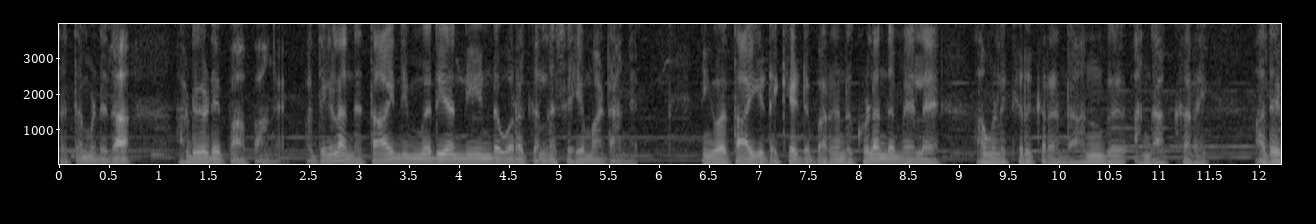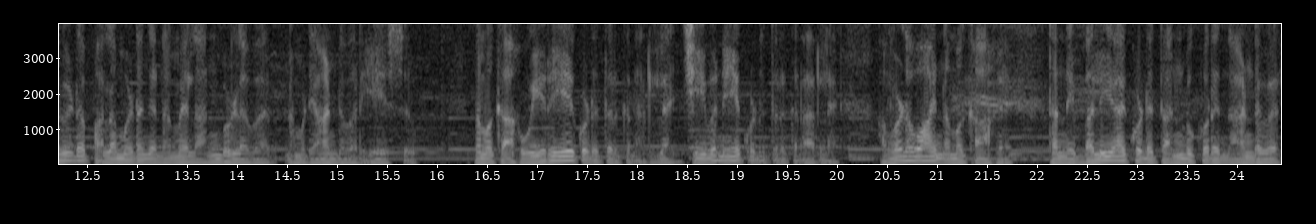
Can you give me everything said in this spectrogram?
சத்தமிடுதா அப்படி இப்படி பார்ப்பாங்க. பார்த்தீங்களா? அந்த தாய் நிம்மதியாக நீண்ட உறக்கெல்லாம் செய்ய மாட்டாங்க. நீங்கள் ஒரு தாய்கிட்ட கேட்டு பாருங்கள் அந்த குழந்தை மேலே அவங்களுக்கு இருக்கிற அந்த அன்பு அந்த அக்கறை அதை விட பல மடங்கு நம்ம மேலே அன்புள்ளவர் நம்முடைய ஆண்டவர் இயேசு. நமக்காக உயிரையே கொடுத்துருக்கிறார்ல ஜீவனையே கொடுத்துருக்கிறார்ல. அவ்வளவாய் நமக்காக தன்னை பலியாய் கொடுத்த அன்பு குறைந்த இந்த ஆண்டவர்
